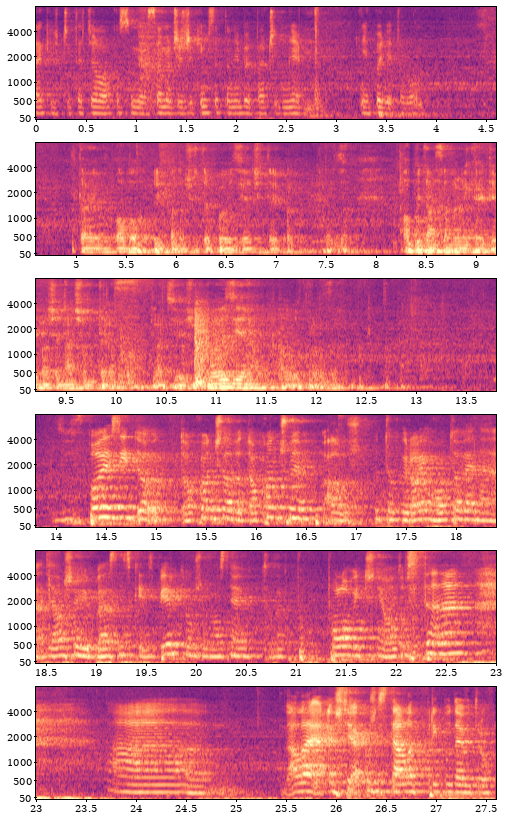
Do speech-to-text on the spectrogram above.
takých čitateľov, ako som ja sama. Čiže kým sa to nebude páčiť mne, nepôjde to von. To je v oboch prípadoch, či to je poézia, či to je proza. Opýtam sa Veronika aj teba, že na čom teraz pracuješ? Poézia alebo proza? v poezii do, dokončil, alebo dokončujem, ale už to gro hotové na ďalšej básnickej zbierke, už je vlastne to tak polovične odovzdané. A, ale ešte akože stále pribúdajú troch,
